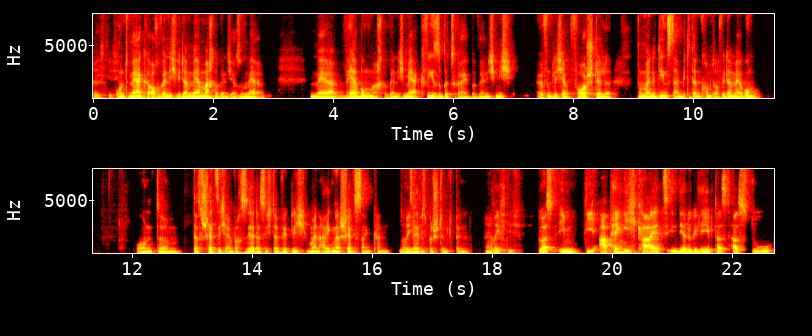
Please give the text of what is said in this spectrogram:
Richtig. Und merke auch, wenn ich wieder mehr mache, wenn ich also mehr, mehr Werbung mache, wenn ich mehr Akquise betreibe, wenn ich mich öffentlicher vorstelle und meine Dienste anbiete, dann kommt auch wieder mehr rum. Und ähm, das schätze ich einfach sehr, dass ich da wirklich mein eigener Chef sein kann und Richtig. selbstbestimmt bin. Ja. Richtig. Du hast eben die Abhängigkeit, in der du gelebt hast, hast du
